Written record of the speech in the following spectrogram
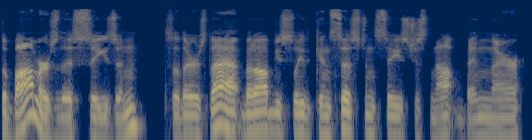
the Bombers this season. So there's that, but obviously the consistency's just not been there.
